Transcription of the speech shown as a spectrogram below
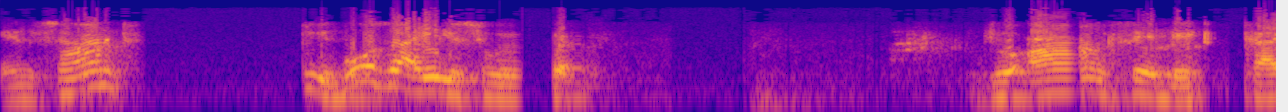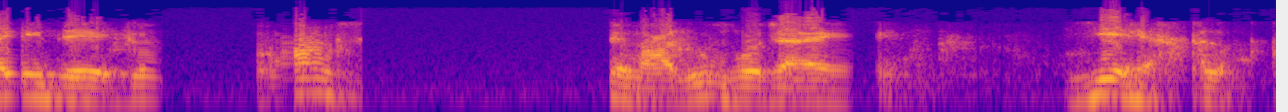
انسان کی وہ ظاہری صورت جو آنکھ سے دکھائی دے، جو آنکھ سے معلوم ہو جائے، یہ ہے خلق.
